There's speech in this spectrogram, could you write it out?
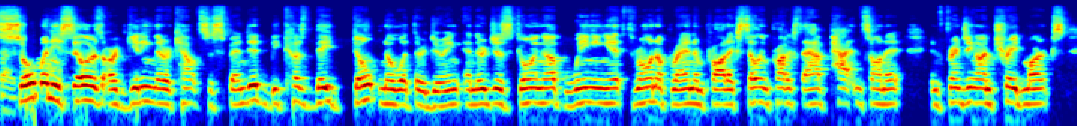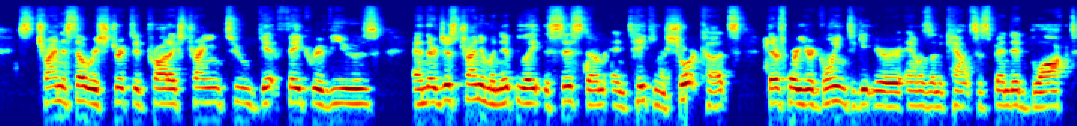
Right. So many sellers are getting their account suspended because they don't know what they're doing and they're just going up, winging it, throwing up random products, selling products that have patents on it, infringing on trademarks, trying to sell restricted products, trying to get fake reviews, and they're just trying to manipulate the system and taking shortcuts. Therefore, you're going to get your Amazon account suspended, blocked,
